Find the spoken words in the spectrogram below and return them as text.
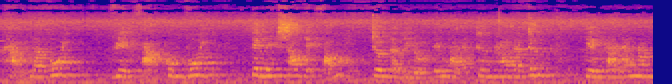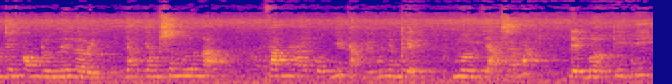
Khánh là vui việc pháp cùng vui. Cho nên sau giải phóng trường đã bị đổi tên lại là trường Hai Bà Trưng. Hiện tại đang nằm trên con đường lê lợi dọc dòng sông Hương ạ. Và ngài cũng như các vị vua nhân việt người giả ra bắc để mở kỳ thi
